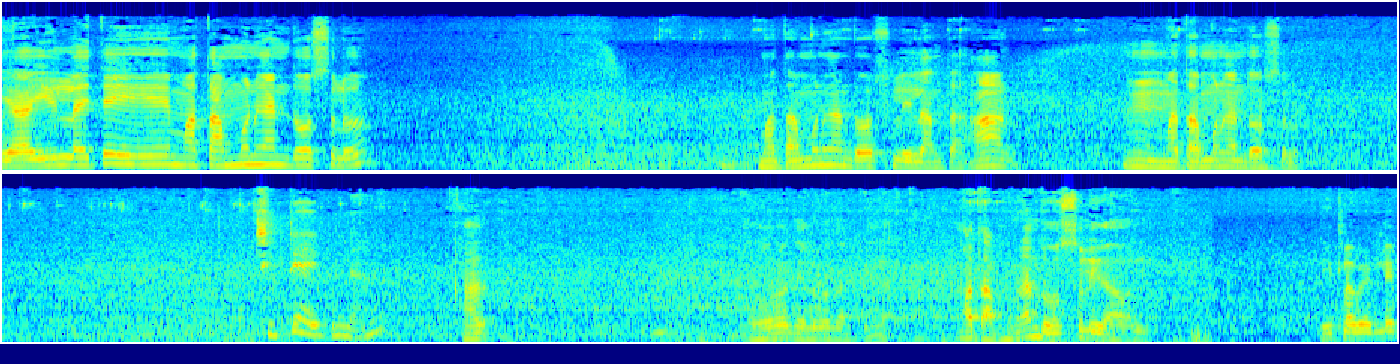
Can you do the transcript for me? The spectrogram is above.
ఇక వీళ్ళు అయితే మా తమ్ముని కానీ దోస్తులు మా తమ్ముని కానీ దోస్తులు వీళ్ళంతా. మా తమ్ముని కానీ దోస్తులు. చిట్టి అయిపోయిందా? కాదు. ఎవరో తెలియదు ఆ పిల్ల. మా తమ్ముడు కానీ దోస్తులు కావాలి. ఇట్లా పెట్టలే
